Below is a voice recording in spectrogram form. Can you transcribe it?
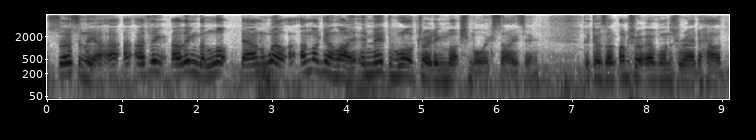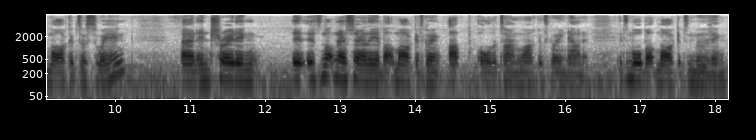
Certainly, I, I, I think I think the lockdown. Well, I- I'm not gonna lie, it made the world trading much more exciting, because I'm, I'm sure everyone's read how the markets are swinging, and in trading, it, it's not necessarily about markets going up all the time, markets going down. It, It's more about markets moving,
